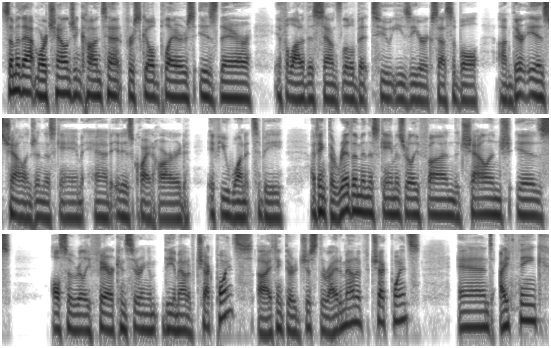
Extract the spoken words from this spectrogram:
some of that more challenging content for skilled players is there. If a lot of this sounds a little bit too easy or accessible, um, there is challenge in this game, and it is quite hard if you want it to be. I think the rhythm in this game is really fun. The challenge is also really fair considering the amount of checkpoints. Uh, I think they're just the right amount of checkpoints. And I think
